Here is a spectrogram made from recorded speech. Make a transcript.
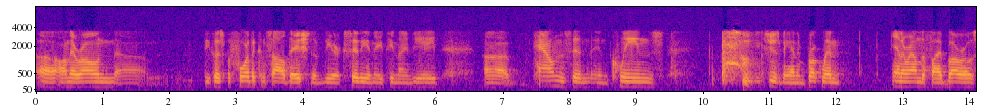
uh, on their own um, because before the consolidation of New York City in 1898, uh, towns in in Queens, excuse me, and in Brooklyn, and around the five boroughs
